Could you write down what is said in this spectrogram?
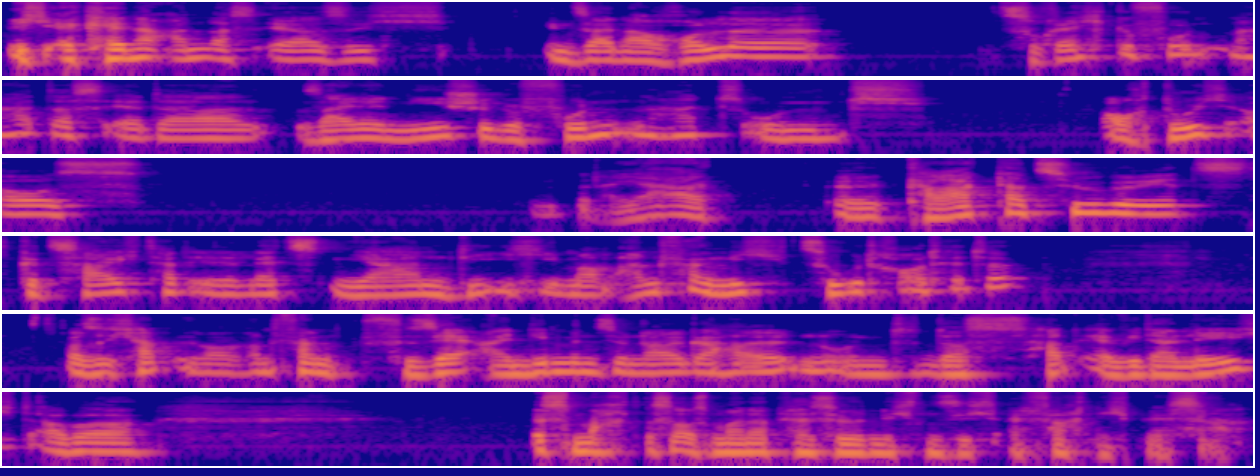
ich erkenne an, dass er sich in seiner Rolle zurechtgefunden hat, dass er da seine Nische gefunden hat und auch durchaus, naja, äh, Charakterzüge jetzt gezeigt hat in den letzten Jahren, die ich ihm am Anfang nicht zugetraut hätte. Also ich habe ihn am Anfang für sehr eindimensional gehalten und das hat er widerlegt, aber es macht es aus meiner persönlichen Sicht einfach nicht besser.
